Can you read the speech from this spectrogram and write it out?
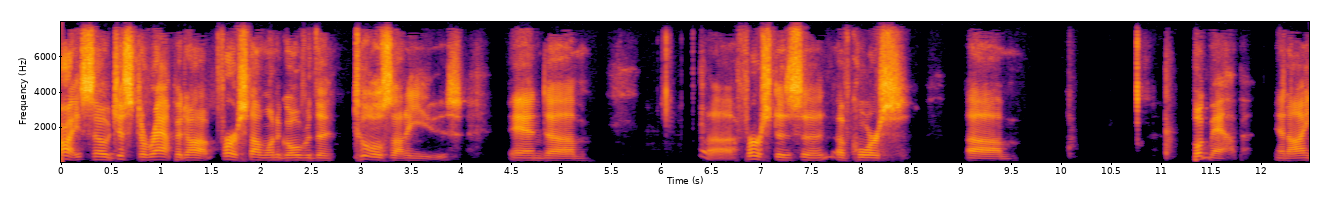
All right. So just to wrap it up, first I want to go over the tools that I use, and um, uh, first is uh, of course um, Bookmap, and I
